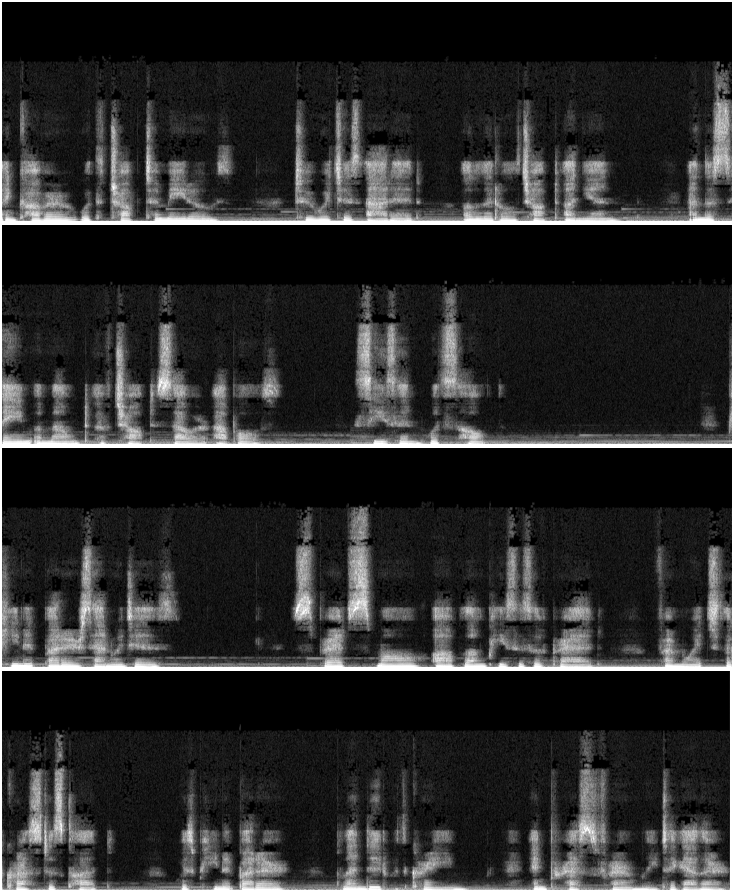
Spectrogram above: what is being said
and cover with chopped tomatoes to which is added a little chopped onion and the same amount of chopped sour apples. Season with salt. Peanut butter sandwiches Spread small oblong pieces of bread from which the crust is cut with peanut butter blended with cream and press firmly together.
